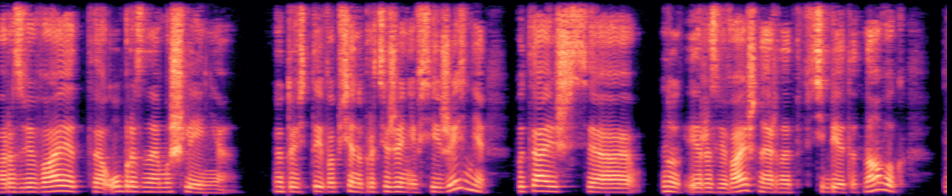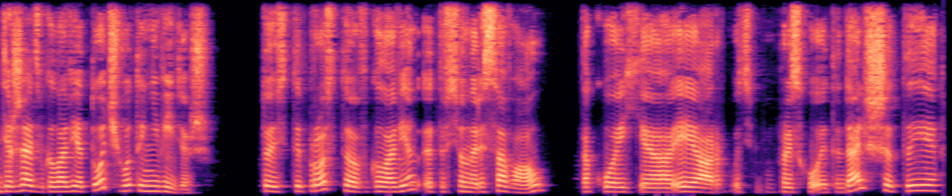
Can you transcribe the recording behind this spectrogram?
развивает образное мышление. Ну, то есть ты вообще на протяжении всей жизни пытаешься, ну, и развиваешь, наверное, в себе этот навык, держать в голове то, чего ты не видишь. То есть ты просто в голове это все нарисовал, такой э, AR у тебя происходит, и дальше ты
